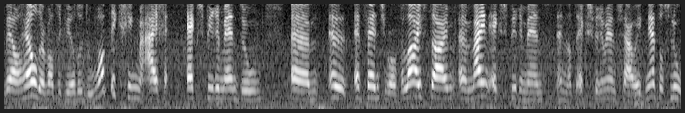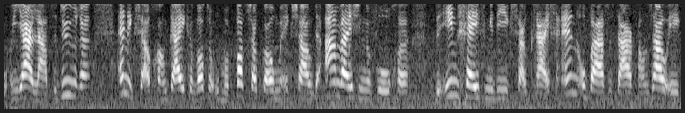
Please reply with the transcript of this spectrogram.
wel helder wat ik wilde doen. Want ik ging mijn eigen experiment doen. Um, Adventure of a Lifetime. Uh, mijn experiment. En dat experiment zou ik net als Lou een jaar laten duren. En ik zou gewoon kijken wat er op mijn pad zou komen. Ik zou de aanwijzingen volgen. De ingevingen die ik zou krijgen. En op basis daarvan zou ik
